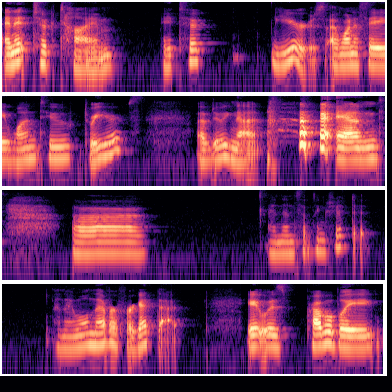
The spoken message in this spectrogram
And it took time. It took years. I want to say one, two, three years of doing that. and uh, and then something shifted. And I will never forget that. It was probably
